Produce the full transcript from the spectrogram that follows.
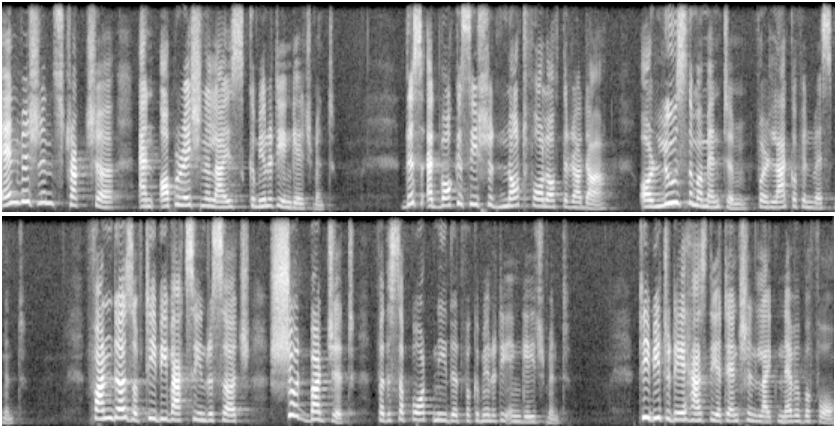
envision, structure, and operationalize community engagement. This advocacy should not fall off the radar or lose the momentum for lack of investment. Funders of TB vaccine research should budget for the support needed for community engagement. TB today has the attention like never before.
